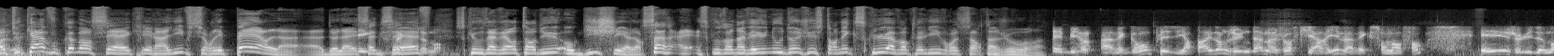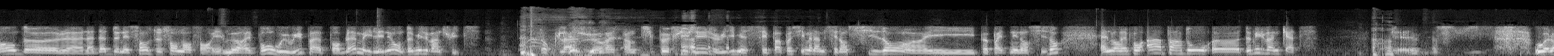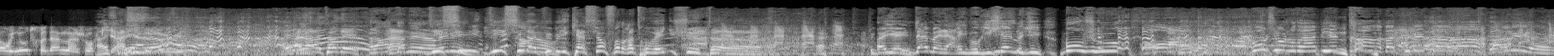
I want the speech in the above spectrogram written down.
En tout cas, vous commencez à écrire un livre sur les perles euh, de la SNCF, Exactement. ce que vous avez entendu au guichet. Alors ça, est-ce que vous en avez une ou deux juste en exclu avant que le livre sorte un jour? Eh bien, avec grand plaisir. Par exemple, j'ai une dame un jour qui arrive avec son enfant et je lui demande euh, la, la date de naissance de son enfant. Et elle me répond oui, oui, pas de problème, il est né en 2028. Donc là, je reste un petit peu figé. Je lui dis mais c'est pas possible, madame, c'est dans six ans. euh, Il peut pas être né dans six ans. Elle me répond ah pardon, euh, 2024. Ou alors une autre dame un jour qui ça, arrive. c'est- je lui- Alors attendez, Alors, hein, attendez, euh, d'ici Rémi. d'ici Ah, la non. publication, faudra trouver une chute. euh. Ah, Il y a une dame, elle arrive au guichet, elle me dit bonjour. Bonjour, je voudrais un billet de train. Ah bah tu m'étonnes. Ah oui. euh.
